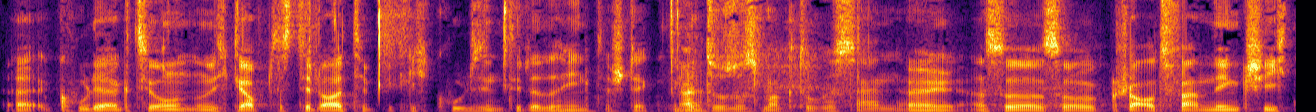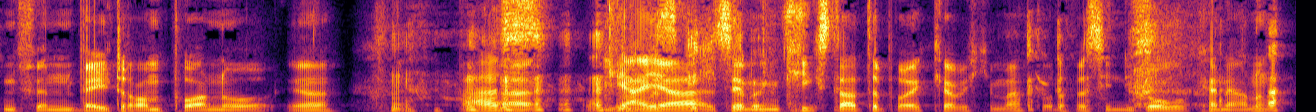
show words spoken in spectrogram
äh, coole Aktionen und ich glaube, dass die Leute wirklich cool sind, die da dahinter stecken. Ja. Also, das mag durchaus sein. Ja. Weil, also so Crowdfunding-Geschichten für ein Weltraumporno, ja. Was? Äh, ja, ja, echt, sie haben ein Kickstarter-Projekt, glaube ich, gemacht oder was Indiegogo, keine Ahnung.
